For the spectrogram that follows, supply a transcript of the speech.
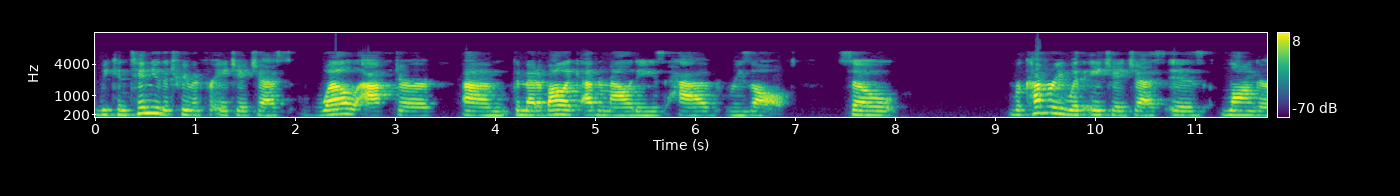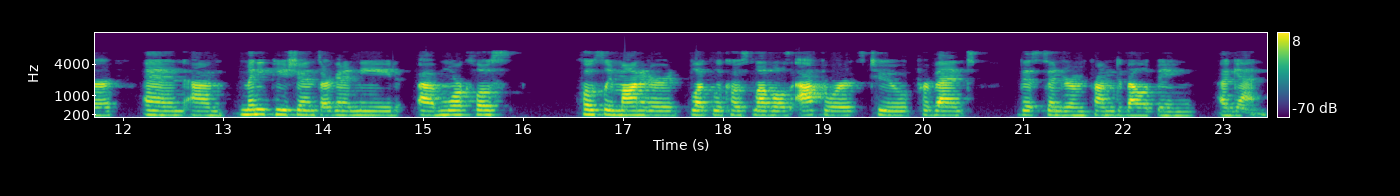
we continue the treatment for HHS well after um, the metabolic abnormalities have resolved. So recovery with HHS is longer, and um, many patients are going to need uh, more close, closely monitored blood glucose levels afterwards to prevent this syndrome from developing again.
